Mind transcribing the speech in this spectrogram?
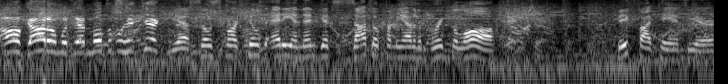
Oh, got him with that multiple hit kick. Yeah, so smart, kills Eddie and then gets Zato coming out of the break the law. Big 5k anti-air.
